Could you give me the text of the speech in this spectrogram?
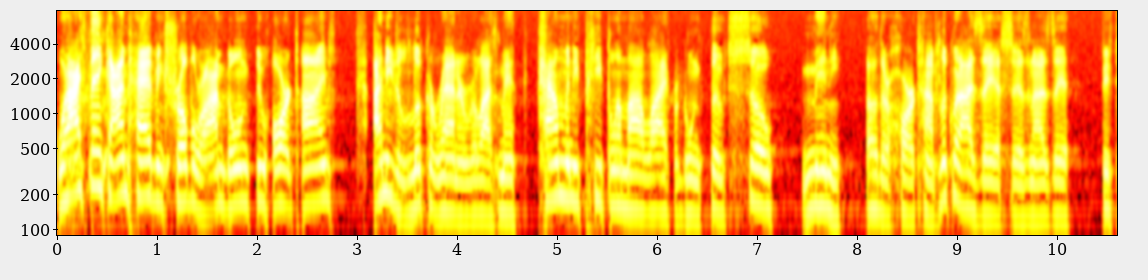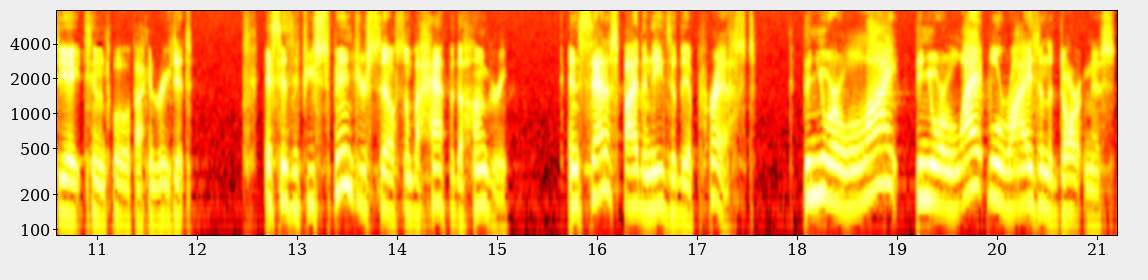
When I think I'm having trouble or I'm going through hard times, I need to look around and realize, man, how many people in my life are going through so many other hard times. Look what Isaiah says in Isaiah 58, 10 and 12, if I can read it. It says, If you spend yourselves on behalf of the hungry and satisfy the needs of the oppressed, then your light, then your light will rise in the darkness,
